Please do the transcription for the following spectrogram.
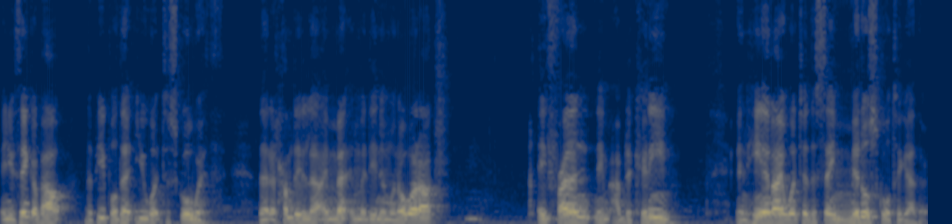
and you think about the people that you went to school with, that alhamdulillah I met in Medina Munawwara, a friend named Abdul Kareem, and he and I went to the same middle school together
